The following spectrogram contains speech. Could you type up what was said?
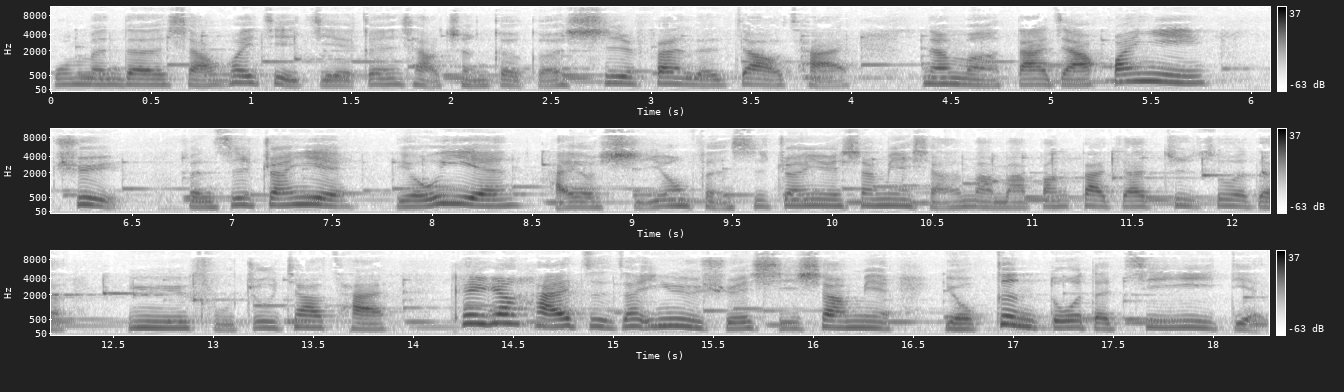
我们的小慧姐姐跟小陈哥哥示范的教材。那么大家欢迎去粉丝专业留言，还有使用粉丝专业上面小恩妈妈帮大家制作的英语辅助教材，可以让孩子在英语学习上面有更多的记忆点。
